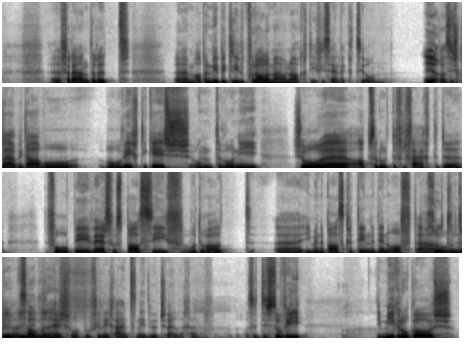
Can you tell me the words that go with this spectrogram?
äh, verändert. Ähm, aber wir betreiben vor allem auch eine aktive Selektion. Ja. Das ist, glaube ich, da, wo, wo wichtig ist und wo ich schon äh, absoluter Verfechter davon bin versus passiv, wo du halt äh, in einem Basket dann oft auch äh, Sachen hast, wo du vielleicht eins nicht würdest kaufen Also es ist so wie in Migros gehst,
